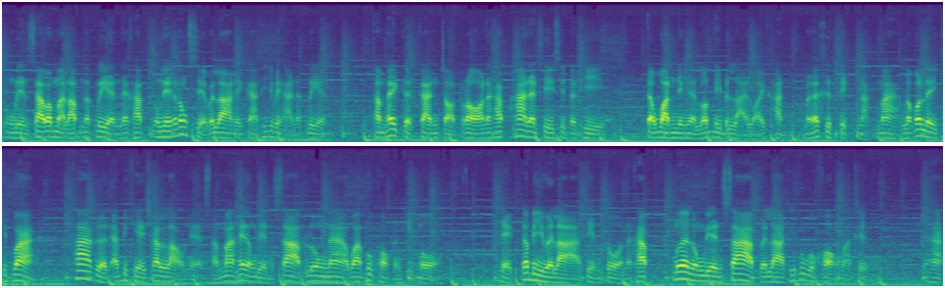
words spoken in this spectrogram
โรงเรียนทราบว่ามารับนักเรียนนะครับโรงเรียนก็ต้องเสียเวลาในการที่จะไปหานักเรียนทำให้เกิดการจอดรอนะครับ5นาที 10 นาที แต่วันหนึ่งรถมีเป็นหลายร้อยคัน มันก็คือติดหนักมาก เราก็เลยคิดว่าถ้าเกิดแอปพลิเคชันเราเนี่ยสามารถให้โรงเรียนทราบล่วงหน้าว่าผู้ปกครองถึงกี่โมง เด็กก็มีเวลาเตรียมตัวนะครับ เมื่อโรงเรียนทราบเวลาที่ผู้ปกครองมาถึงนะฮะ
